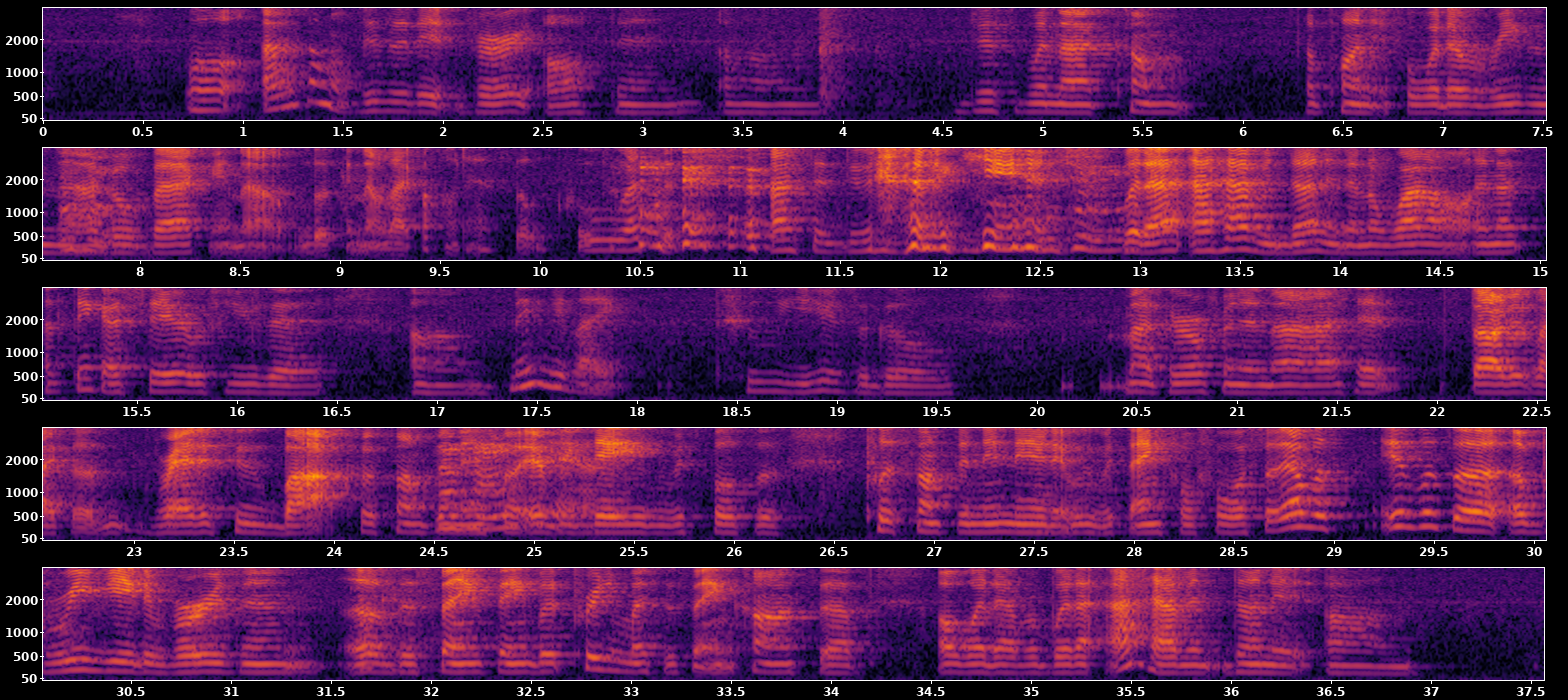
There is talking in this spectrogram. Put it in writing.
Well, I don't visit it very often. Um, just when I come upon it for whatever reason, mm-hmm. I go back and I look and I'm like, oh, that's so cool. I should I should do that again. Mm-hmm. But I, I haven't done it in a while, and I, I think I shared with you that um, maybe like two years ago, my girlfriend and I had started like a gratitude box or something, mm-hmm. and so every yeah. day we were supposed to put something in there that we were thankful for. So that was it was a abbreviated version of okay. the same thing, but pretty much the same concept or whatever. But I, I haven't done it, um,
